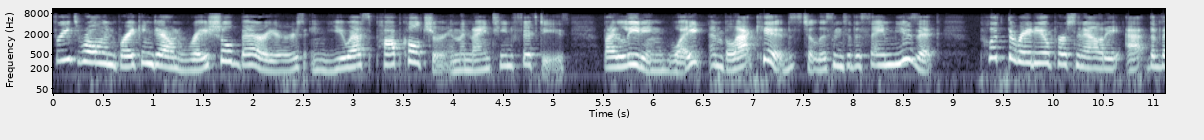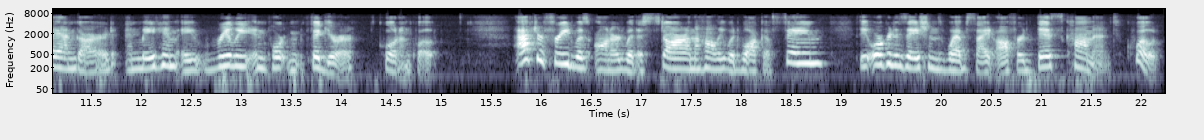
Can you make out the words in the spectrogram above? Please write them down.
Freed's role in breaking down racial barriers in U.S. pop culture in the 1950s by leading white and black kids to listen to the same music put the radio personality at the vanguard and made him a really important figure, quote unquote. After Freed was honored with a star on the Hollywood Walk of Fame, the organization's website offered this comment, quote,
